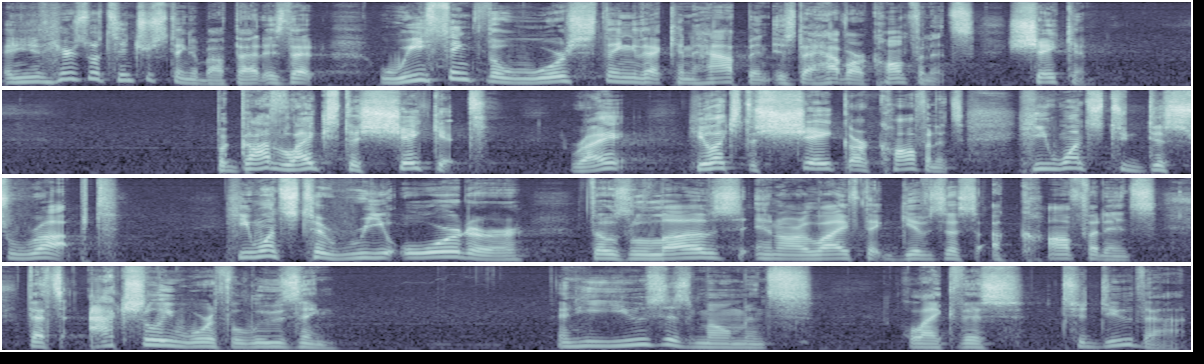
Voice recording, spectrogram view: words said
And here's what's interesting about that is that we think the worst thing that can happen is to have our confidence shaken. But God likes to shake it, right? He likes to shake our confidence. He wants to disrupt. He wants to reorder those loves in our life that gives us a confidence that's actually worth losing. And he uses moments like this to do that,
